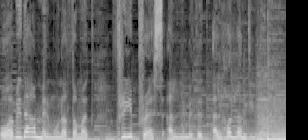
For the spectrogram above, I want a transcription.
وبدعم من منظمة فري بريس Unlimited الهولندية.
